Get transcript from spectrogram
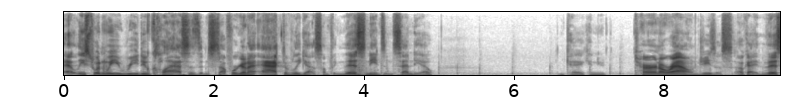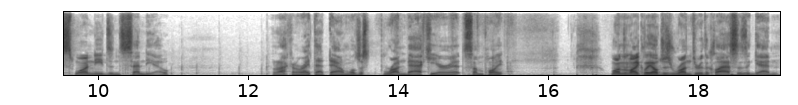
at least when we redo classes and stuff we're going to actively get something this needs incendio okay can you turn around jesus okay this one needs incendio i'm not going to write that down we'll just run back here at some point more than likely, I'll just run through the classes again.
